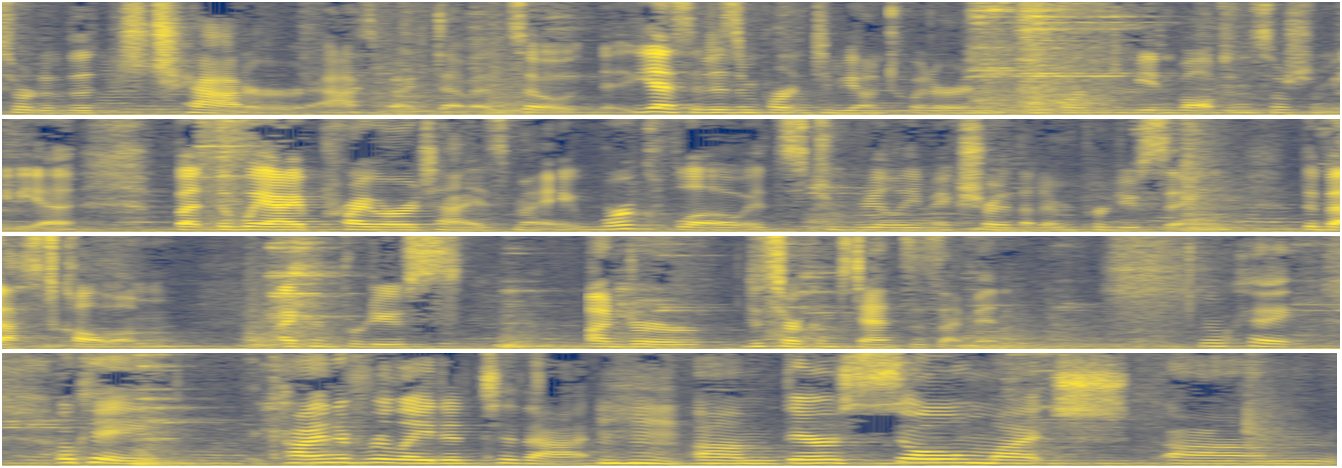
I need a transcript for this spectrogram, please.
sort of the chatter aspect of it. So yes, it is important to be on Twitter and it's important to be involved in social media, but the way I prioritize my workflow, it's to really make sure that I'm producing the best column I can produce under the circumstances I'm in. Okay, okay. Kind of related to that, um, there's so much um,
